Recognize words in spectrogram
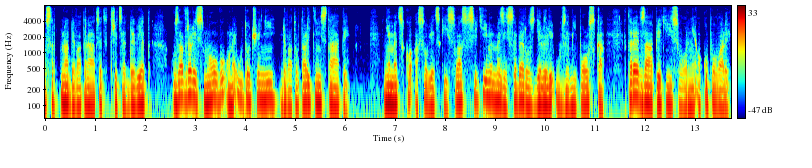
srpna 1939 uzavřeli smlouvu o neútočení dva totalitní státy. Německo a Sovětský svaz si tím mezi sebe rozdělili území Polska, které v zápětí svorně okupovali.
